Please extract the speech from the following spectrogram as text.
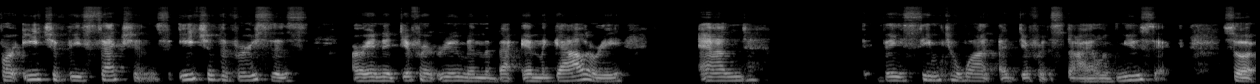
for each of these sections. Each of the verses are in a different room in the in the gallery and they seem to want a different style of music. So at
